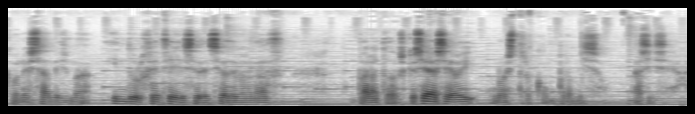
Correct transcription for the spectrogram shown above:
con esa misma indulgencia y ese deseo de verdad para todos. Que sea ese hoy nuestro compromiso. Así sea.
